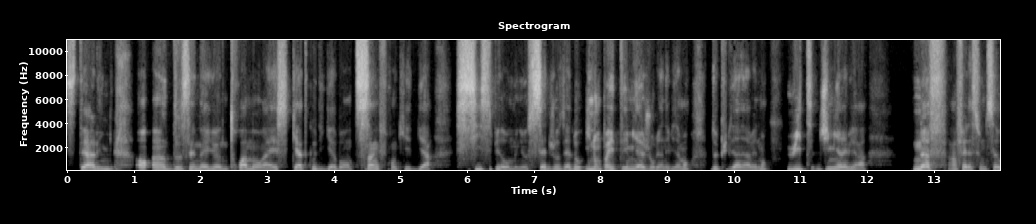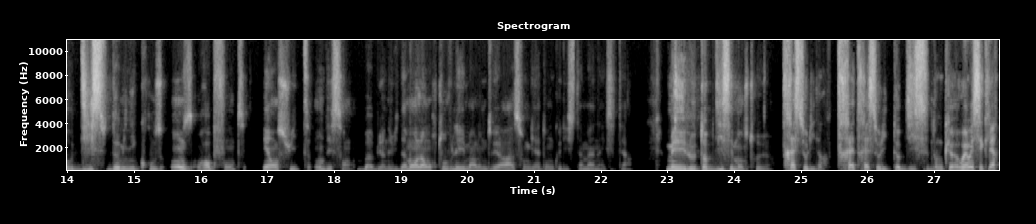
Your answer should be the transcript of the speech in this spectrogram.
Sterling en 1, 2 Senayon, 3 Moraes, 4 Cody Gabrandt, 5 Frankie Edgar, 6 Pedro Munoz, 7 José Aldo. Ils n'ont pas été mis à jour, bien évidemment, depuis le dernier événement. 8 Jimmy Rivera, 9 Rafael Asunsao, 10 Dominique Cruz, 11 Rob Font. Et ensuite, on descend. Bah, bien évidemment, là, on retrouve les Marlon Vera, Songadon, Cody Staman, etc. Mais le top 10 est monstrueux. Très solide, hein. très très solide top 10. Donc euh, ouais ouais c'est clair.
